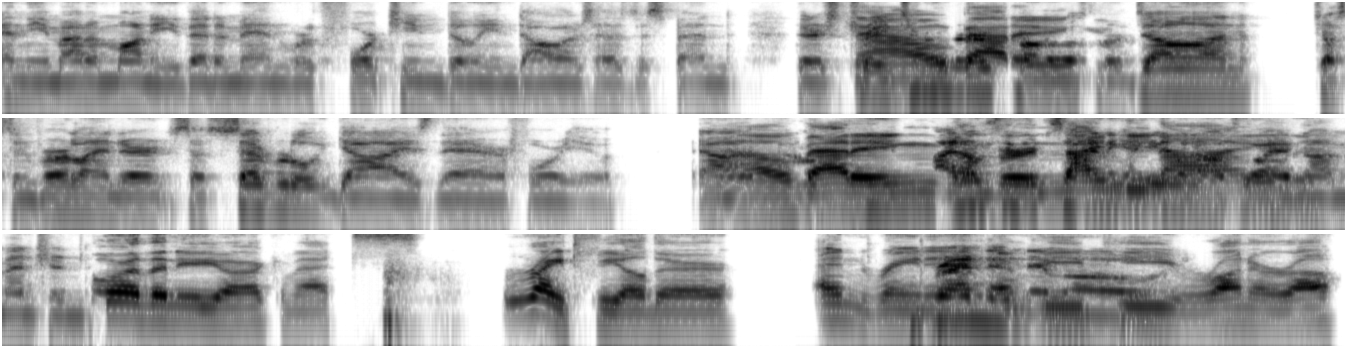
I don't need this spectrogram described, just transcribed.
and the amount of money that a man worth $14 billion has to spend. There's Trea Turner, Carlos Rodon, Justin Verlander. So several guys there for you. Uh, now batting I don't number see 99 else who I have not mentioned. For the New York Mets, right fielder and reigning Brandon MVP runner-up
